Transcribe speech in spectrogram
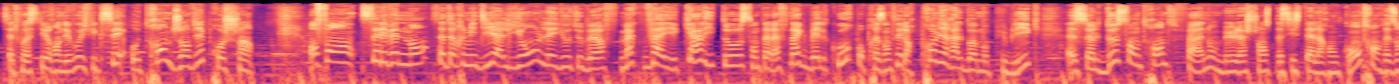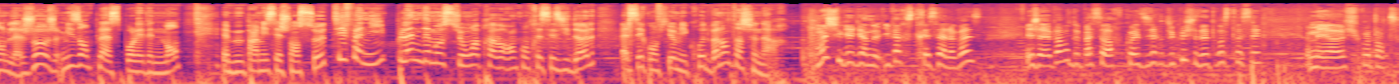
cette fois-ci le rendez-vous est fixé au 30 janvier prochain. Enfin, c'est l'événement. Cet après-midi à Lyon, les youtubeurs McFly et Carlito sont à la Fnac Bellecour pour présenter leur premier album au public. Seuls 230 fans ont eu la chance d'assister à la rencontre en raison de la jauge mise en place pour l'événement. Parmi ces chanceux, Tiffany, pleine d'émotions après avoir rencontré ses idoles, elle s'est confiée au micro de Valentin Chenard. Moi, je suis quelqu'un de hyper stressé à la base et j'avais peur de pas savoir quoi dire. Du coup, j'étais trop stressée. Mais euh, je suis contente.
